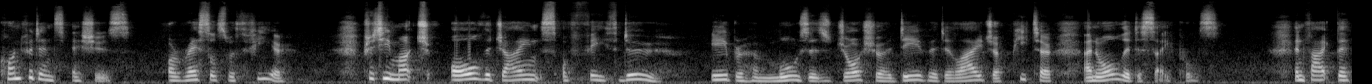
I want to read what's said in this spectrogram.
confidence issues or wrestles with fear. Pretty much all the giants of faith do. Abraham, Moses, Joshua, David, Elijah, Peter, and all the disciples. In fact, the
